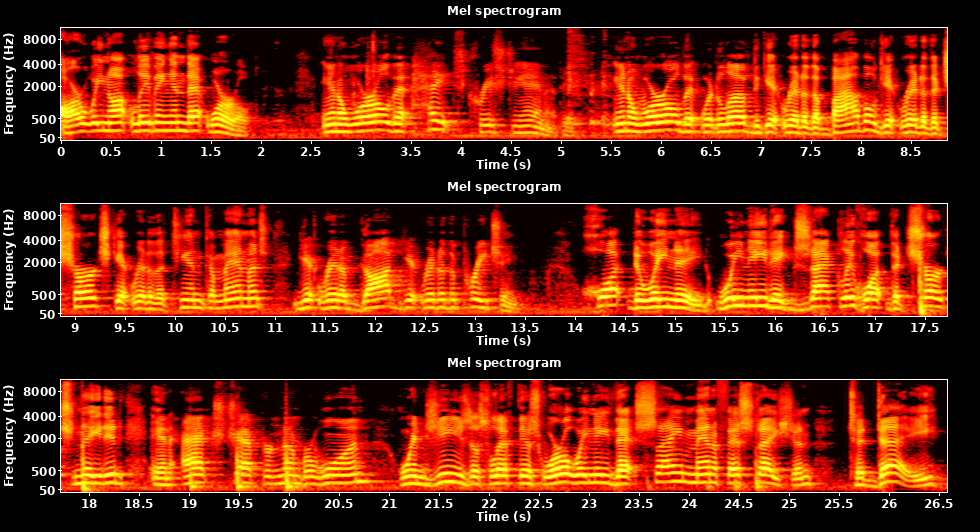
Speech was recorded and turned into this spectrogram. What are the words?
Are we not living in that world? In a world that hates Christianity, in a world that would love to get rid of the Bible, get rid of the church, get rid of the Ten Commandments, get rid of God, get rid of the preaching. What do we need? We need exactly what the church needed in Acts chapter number 1 when Jesus left this world. We need that same manifestation today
